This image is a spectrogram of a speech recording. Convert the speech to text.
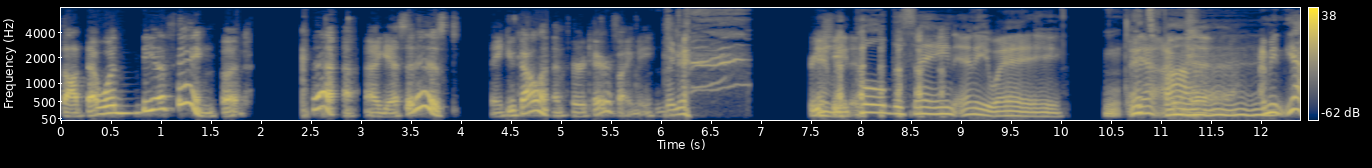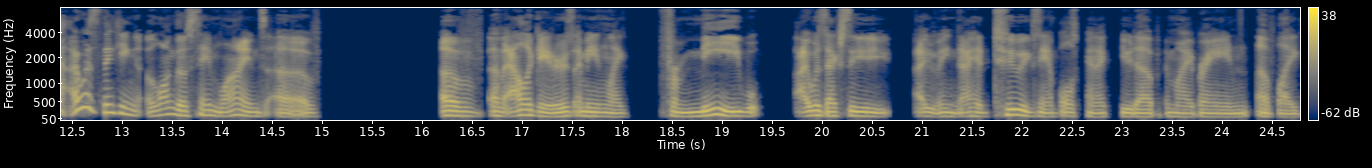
thought that would be a thing. But yeah, I guess it is. Thank you, Colin, for terrifying me. and we Appreciate it. pulled the seine anyway. Mm, it's Yeah, I- fine. I mean, yeah, I was thinking along those same lines of of of alligators. I mean, like for me, I was actually, I mean, I had two examples kind of queued up in my brain of like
